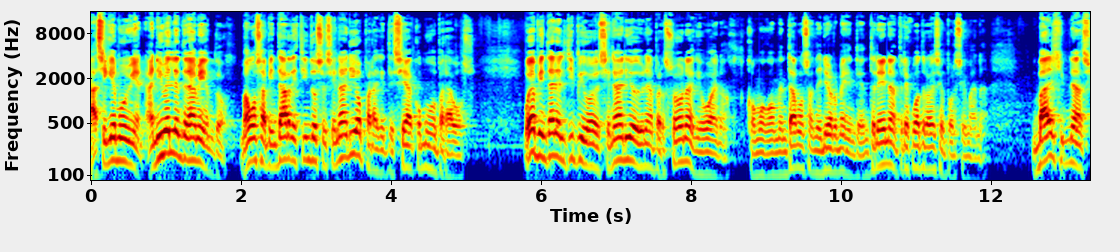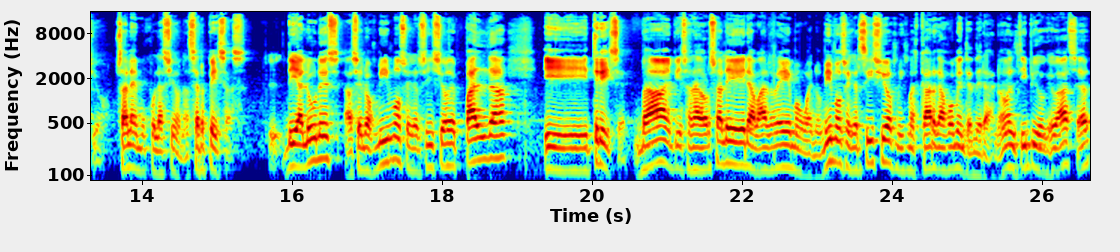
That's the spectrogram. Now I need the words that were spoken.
Así que muy bien, a nivel de entrenamiento, vamos a pintar distintos escenarios para que te sea cómodo para vos. Voy a pintar el típico escenario de una persona que, bueno, como comentamos anteriormente, entrena 3-4 veces por semana. Va al gimnasio, sale de musculación, a hacer pesas. día lunes hace los mismos ejercicios de espalda y tríceps. Va, empieza la dorsalera, va al remo, bueno, mismos ejercicios, mismas cargas, vos me entenderás, ¿no? El típico que va a hacer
